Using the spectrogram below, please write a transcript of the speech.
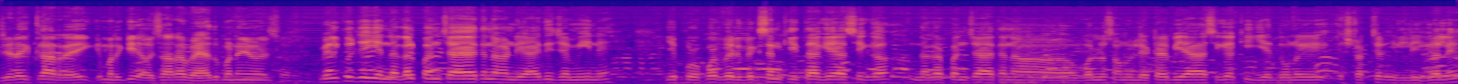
ਜਿਹੜੇ ਘਰ ਹੈ ਮਤਲਬ ਕਿ ਸਾਰਾ ਵੈਦ ਬਣੇ ਹੋਏ ਸਰ? ਬਿਲਕੁਲ ਜੀ ਇਹ ਨਗਰ ਪੰਚਾਇਤ ਨਾ ਹੰਡਿਆਏ ਦੀ ਜ਼ਮੀਨ ਹੈ। ਇਹ ਪ੍ਰੋਪਰ ਵੈਰੀਫਿਕੇਸ਼ਨ ਕੀਤਾ ਗਿਆ ਸੀਗਾ। ਨਗਰ ਪੰਚਾਇਤ ਨਾ ਵੱਲੋਂ ਸਾਨੂੰ ਲੈਟਰ ਵੀ ਆਇਆ ਸੀਗਾ ਕਿ ਇਹ ਦੋਨੋਂ ਸਟਰਕਚਰ ਇਲੀਗਲ ਹੈ।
